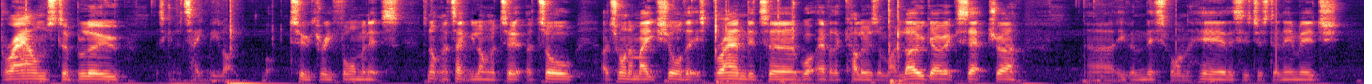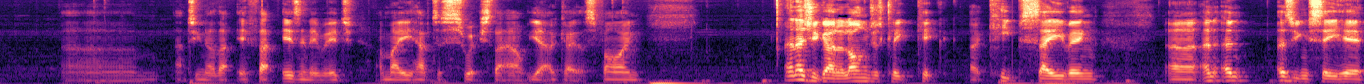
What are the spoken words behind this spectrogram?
browns to blue. It's going to take me like what, two, three, four minutes. It's not going to take me long at all. I just want to make sure that it's branded to whatever the color is on my logo, etc. Uh, even this one here, this is just an image. Um, actually, no, that if that is an image, I may have to switch that out. Yeah, okay, that's fine. And as you're going along, just keep keep, uh, keep saving. Uh, and, and as you can see here,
